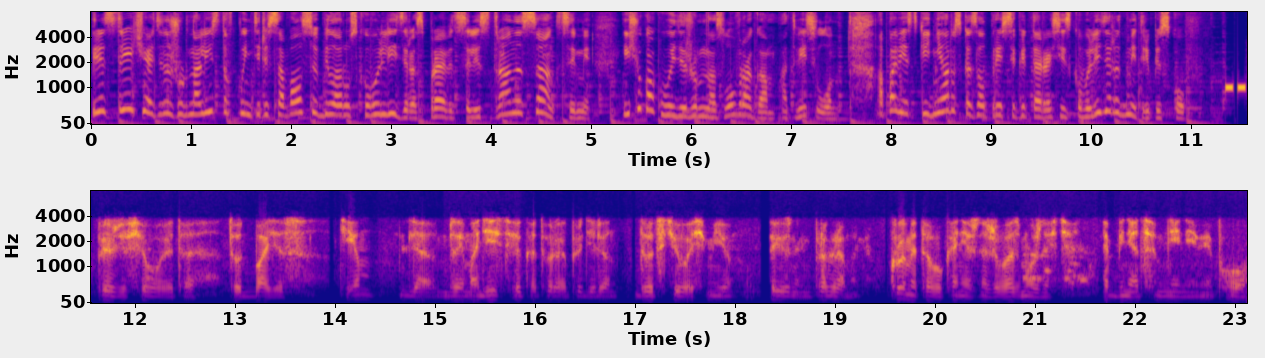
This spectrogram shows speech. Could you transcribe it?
Перед встречей один из журналистов поинтересовался у белорусского лидера, справятся ли страны с санкциями. Еще как выдержим на зло врагам, ответил он. О повестке дня рассказал пресс-секретарь российского лидера Дмитрий Песков. Прежде всего, это тот базис тем для взаимодействия, который определен 28 союзными программами. Кроме того, конечно же, возможность обменяться мнениями по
